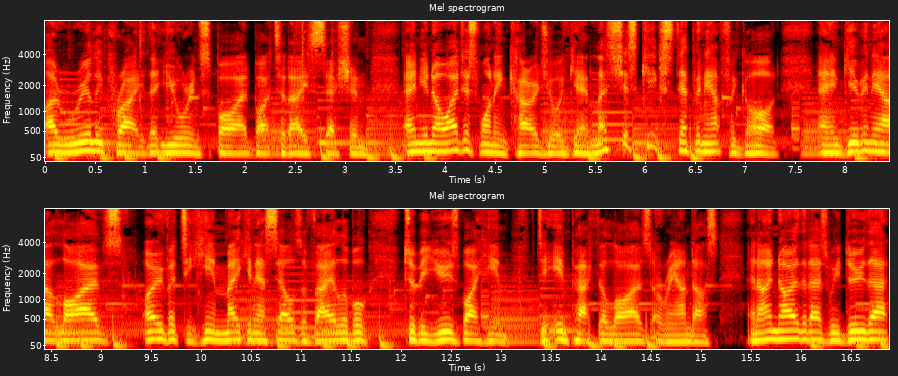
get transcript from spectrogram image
I really pray that you were inspired by today's session. And you know, I just want to encourage you again. Let's just keep stepping out for God and giving our lives over to Him, making ourselves available to be used by Him to impact the lives around us. And I know that as we do that,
